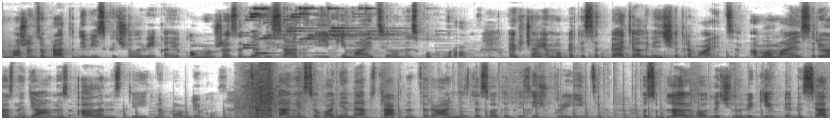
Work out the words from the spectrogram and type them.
Чи можуть забрати до війська чоловіка, якому вже за 50 і який має цілу низку хвороб? А якщо йому 55, але він ще тримається, або має серйозний діагноз, але не стоїть на обліку? Це питання сьогодні не абстрактне, це реальність для сотень тисяч українців, особливо для чоловіків 50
